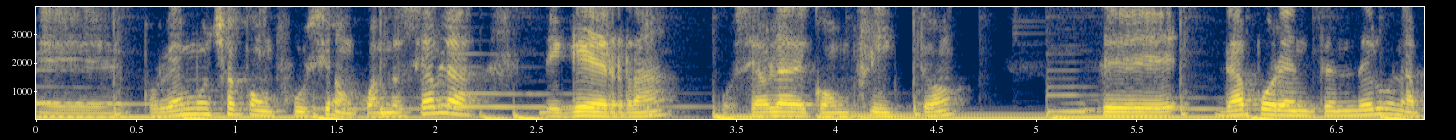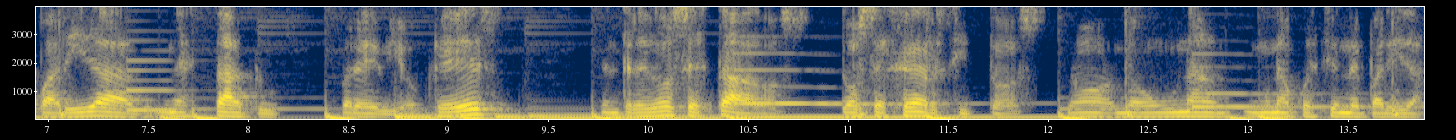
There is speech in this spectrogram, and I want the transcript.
Eh, porque hay mucha confusión. Cuando se habla de guerra o se habla de conflicto, se da por entender una paridad, un estatus previo, que es entre dos estados, dos ejércitos, no, una, cuestión de paridad.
